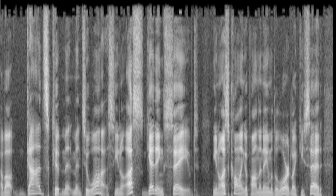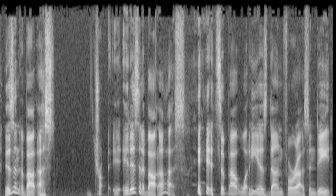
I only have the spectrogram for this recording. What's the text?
about God's commitment to us. You know, us getting saved, you know, us calling upon the name of the Lord, like you said, isn't about us. It isn't about us. it's about what he has done for us, indeed.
